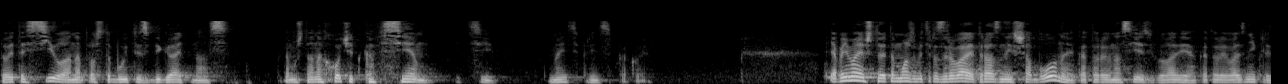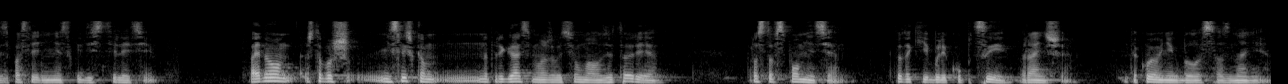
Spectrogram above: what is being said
то эта сила, она просто будет избегать нас – Потому что она хочет ко всем идти. Понимаете, принцип какой? Я понимаю, что это, может быть, разрывает разные шаблоны, которые у нас есть в голове, которые возникли за последние несколько десятилетий. Поэтому, чтобы уж не слишком напрягать, может быть, ум аудитории, просто вспомните, кто такие были купцы раньше и какое у них было сознание.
